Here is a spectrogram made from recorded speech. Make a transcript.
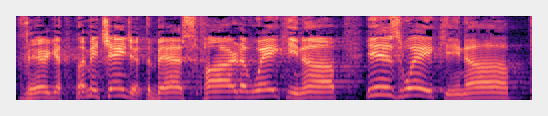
Very good. Let me change it. The best part of waking up is waking up.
